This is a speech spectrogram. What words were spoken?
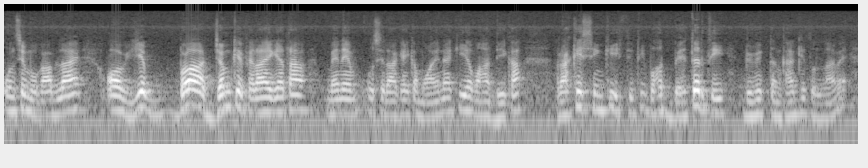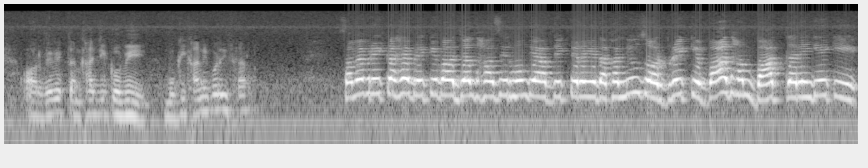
उनसे मुकाबला है। और ये बड़ा जम के फैलाया गया था। मैंने उस इलाके का मुआयना किया, वहाँ देखा। राकेश सिंह की स्थिति बहुत बेहतर थी विवेक तनखा की तुलना में और विवेक तनखा जी को भी मुखी खानी पड़ी इस कारण समय ब्रेक का है ब्रेक के बाद जल्द हाजिर होंगे आप देखते रहिए दखल न्यूज़ और ब्रेक के बाद हम बात करेंगे कि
